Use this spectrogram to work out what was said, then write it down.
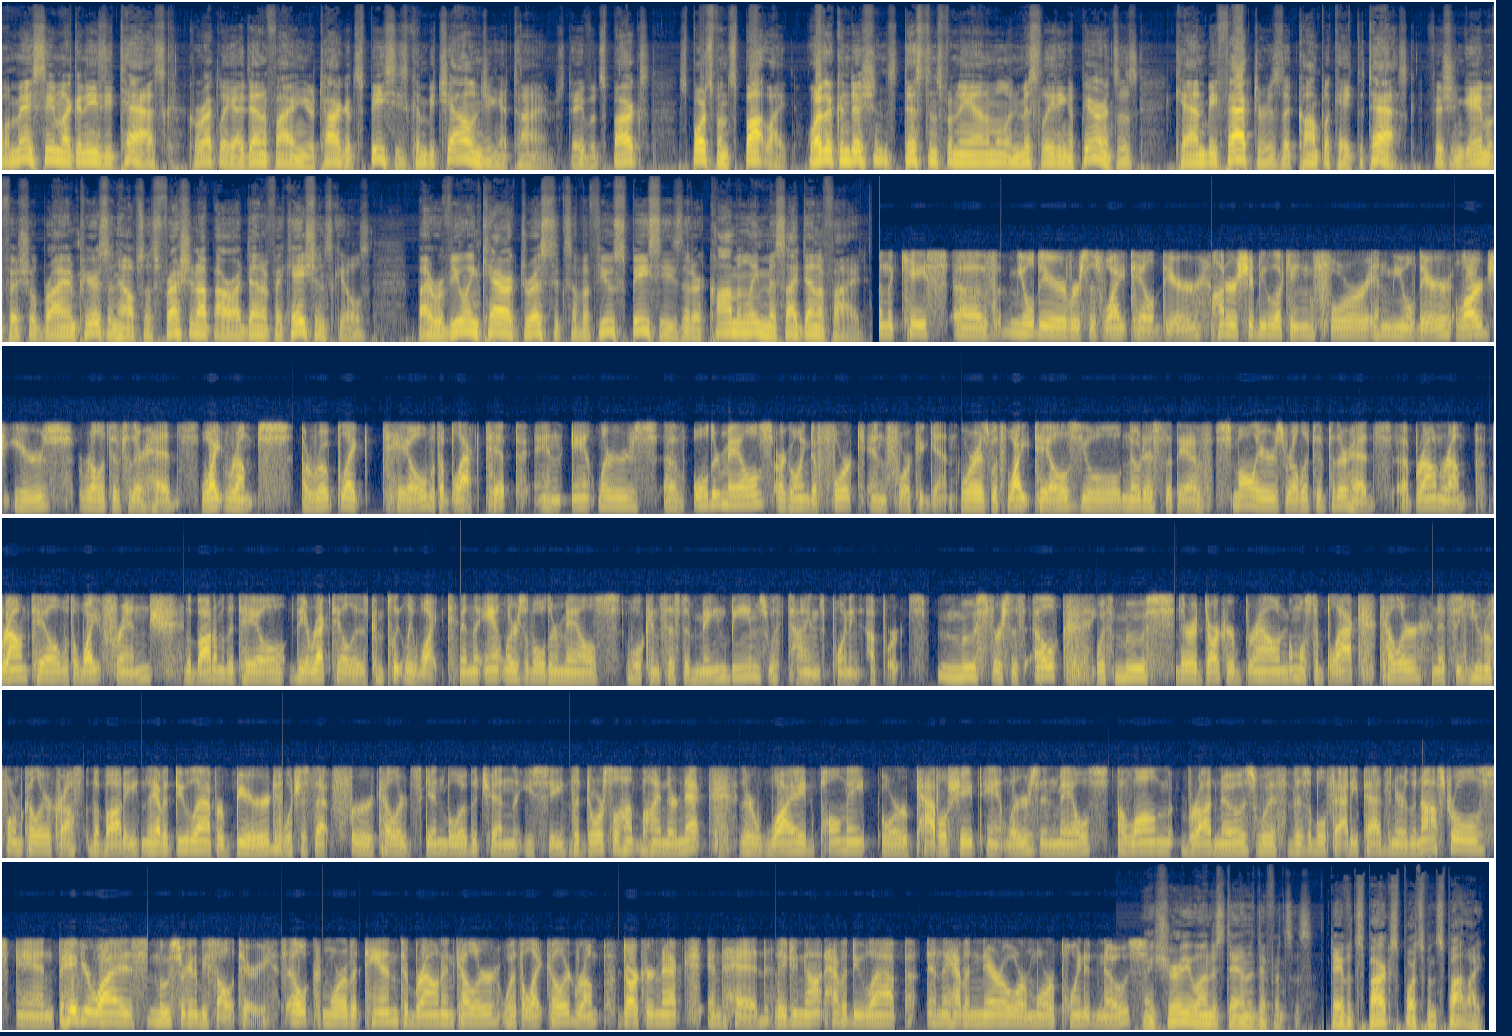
Well, it may seem like an easy task. Correctly identifying your target species can be challenging at times. David Sparks, Sportsman Spotlight. Weather conditions, distance from the animal, and misleading appearances can be factors that complicate the task. Fish and Game official Brian Pearson helps us freshen up our identification skills by reviewing characteristics of a few species that are commonly misidentified. In the case of mule deer versus white-tailed deer, hunters should be looking for in mule deer large ears relative to their heads, white rumps, a rope-like tail with a black tip, and antlers of older males are going to fork and fork again. Whereas with white tails, you'll notice that they have small ears relative to their heads, a brown rump, brown tail with a white fringe. The bottom of the tail, the erect tail is completely white. And the antlers of older males will consist of main beams with tines pointing upwards. Moose versus elk. With moose, they're a darker brown, almost a black color, and it's a uniform color across the body. They have a dewlap or beard, which is that fur colored skin below the chin that you see. The dorsal hump behind their neck, their wide palmate or paddle shaped antlers in males, a long, broad nose with visible fatty pads near the nostrils, and behavior wise, moose are going to be solitary. Elk, more of a tan to brown in color with a light colored rump, darker neck and head. They do not have a dewlap, and they have a narrow or more pointed nose. Make sure you understand the differences. David Sparks, Sportsman Spotlight.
